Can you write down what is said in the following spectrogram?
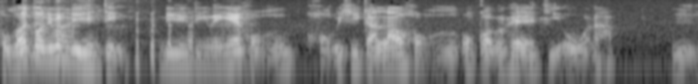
ผมว่าตัวนี้มันดีจริง ๆ ดีจริง ๆ ในแง่ของของวิธีการเล่าขององค์กรประเภท NGO นะครับ อืม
